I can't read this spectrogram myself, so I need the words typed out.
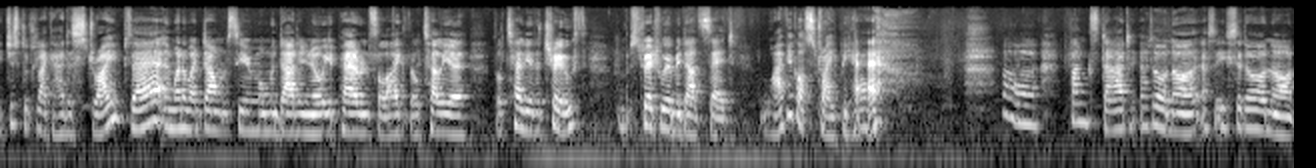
it just looked like I had a stripe there. And when I went down to see my mum and dad you know what your parents are like they'll tell you they'll tell you the truth. Straight away my dad said, why have you got stripy hair? oh, thanks dad, I don't know. He said, oh no,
